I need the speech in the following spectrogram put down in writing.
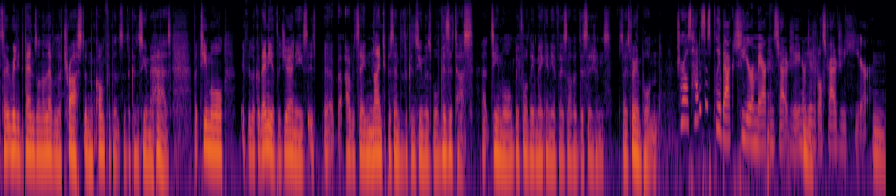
So it really depends on the level of trust and confidence that the consumer has. But Tmall if you look at any of the journeys, is uh, I would say 90% of the consumers will visit us at Tmall before they make any of those other decisions. So it's very important. Charles, how does this play back to your American strategy and your mm. digital strategy here? Mm.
